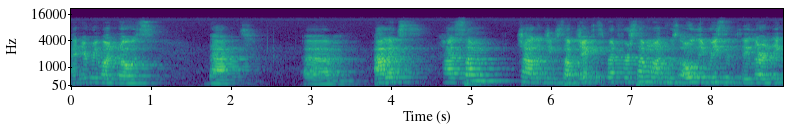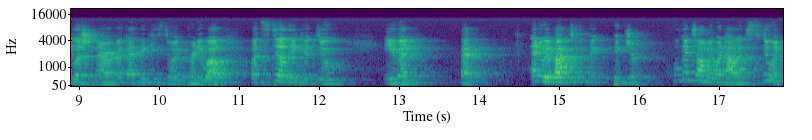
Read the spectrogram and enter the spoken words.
and everyone knows that um, Alex has some challenging subjects, but for someone who's only recently learned English and Arabic, I think he's doing pretty well, but still he can do even better. Anyway, back to the picture. Who can tell me what Alex is doing?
